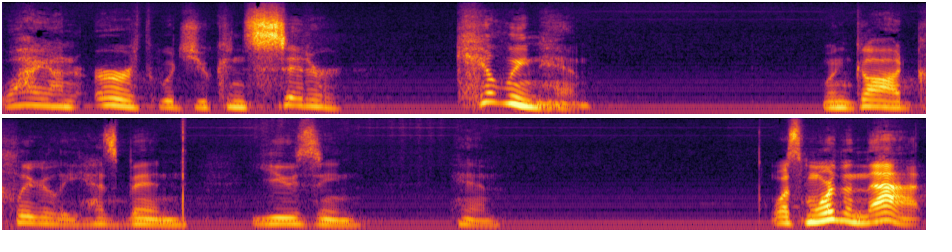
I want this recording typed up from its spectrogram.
Why on earth would you consider killing him when God clearly has been using him? What's more than that,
